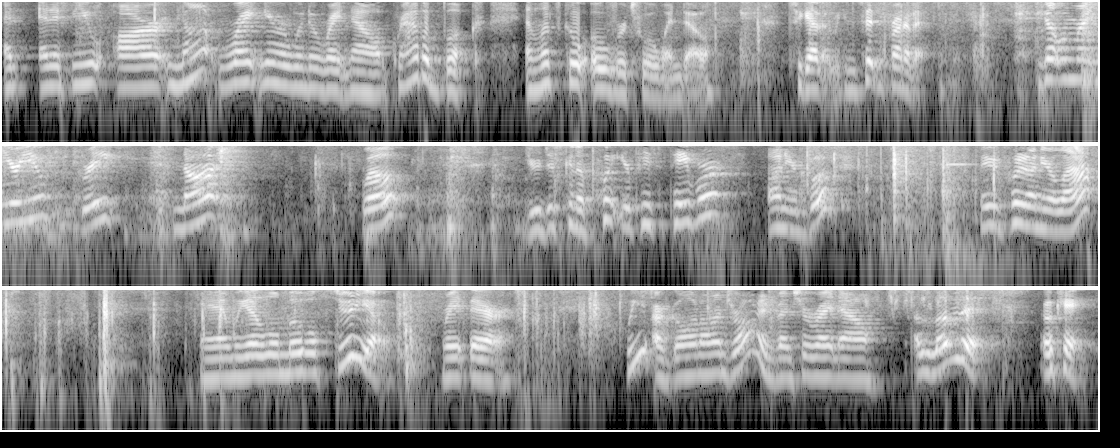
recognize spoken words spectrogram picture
And, and if you are not right near a window right now, grab a book and let's go over to a window together. We can sit in front of it. You got one right near you? Great. If not, well, you're just going to put your piece of paper on your book, maybe put it on your lap. And we got a little mobile studio right there. We are going on a drawing adventure right now. I love this. Okay.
